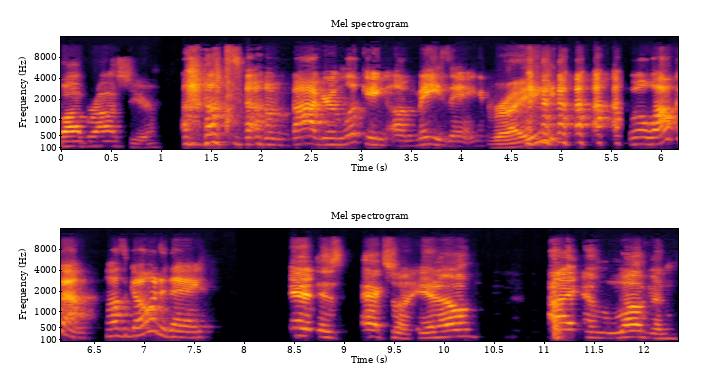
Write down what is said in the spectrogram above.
Hi, Bob Ross here. Awesome. Bob, you're looking amazing. Right? well, welcome. How's it going today? It is excellent. You know, I am loving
